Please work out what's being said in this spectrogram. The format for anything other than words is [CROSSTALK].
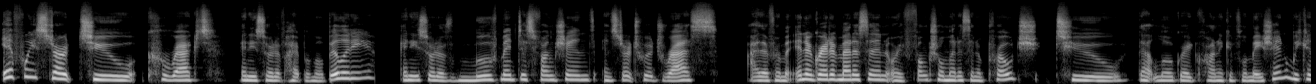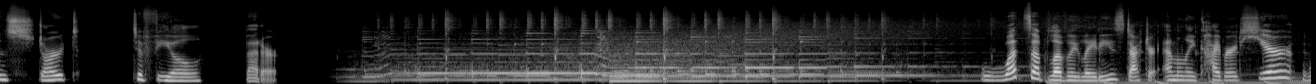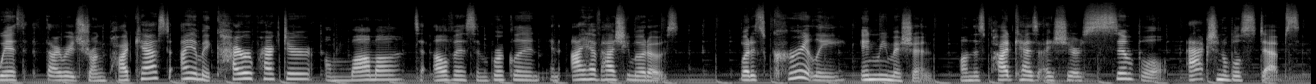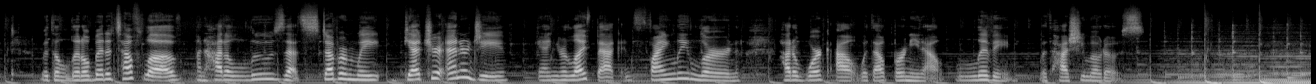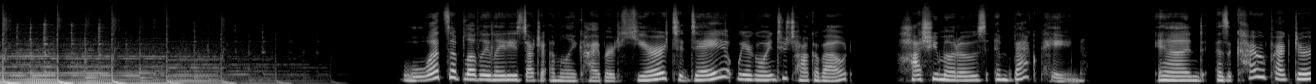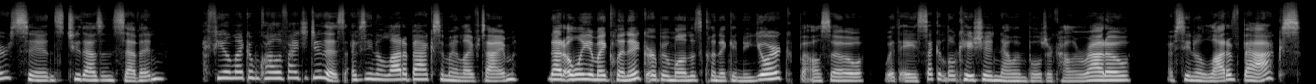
if we start to correct any sort of hypermobility, any sort of movement dysfunctions, and start to address either from an integrative medicine or a functional medicine approach to that low grade chronic inflammation, we can start to feel better. What's up, lovely ladies? Dr. Emily Kiberd here with Thyroid Strong Podcast. I am a chiropractor, a mama to Elvis in Brooklyn, and I have Hashimoto's, but it's currently in remission. On this podcast, I share simple, actionable steps with a little bit of tough love on how to lose that stubborn weight, get your energy and your life back, and finally learn how to work out without burning out, living with Hashimoto's. What's up, lovely ladies? Dr. Emily Kiberd here. Today, we are going to talk about Hashimoto's and back pain. And as a chiropractor since 2007, I feel like I'm qualified to do this. I've seen a lot of backs in my lifetime, not only in my clinic, Urban Wellness Clinic in New York, but also with a second location now in Boulder, Colorado. I've seen a lot of backs.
